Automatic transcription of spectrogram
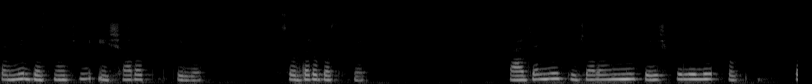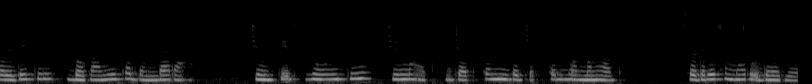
त्यांनी बसण्याची इशारत केली. सदर बसली. राजांनी पुजाऱ्यांनी पेश केलेले प परडीतील भवानीचा भंडारा चिमटीत घेऊन ती चिमट जगदंब जगदंब म्हणत सदरेसमोर उधळली.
